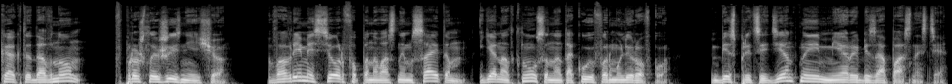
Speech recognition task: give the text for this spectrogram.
Как-то давно, в прошлой жизни еще, во время серфа по новостным сайтам я наткнулся на такую формулировку «беспрецедентные меры безопасности».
